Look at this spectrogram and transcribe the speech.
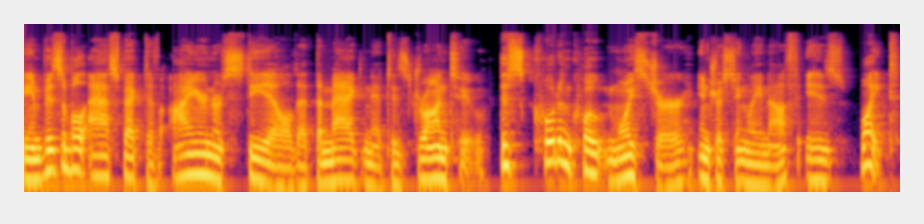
the invisible aspect of iron or steel that the magnet is drawn to. This quote unquote moisture, interestingly enough, is white.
